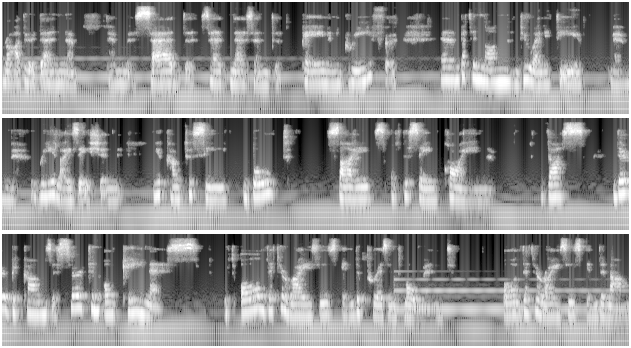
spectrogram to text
rather than um, sad sadness and pain and grief. Um, but in non-duality um, realization you come to see both sides of the same coin. Thus, there becomes a certain okayness with all that arises in the present moment, all that arises in the now.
